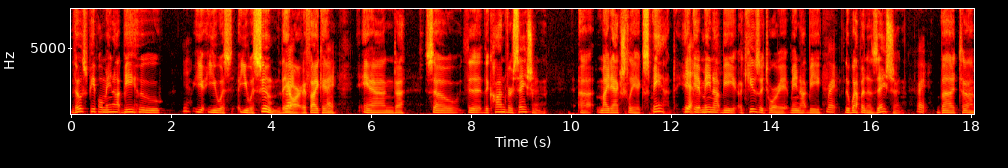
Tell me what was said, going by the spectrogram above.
those people may not be who Yeah. you you, as, you assume they Right. are. If I can, Right. and uh, so the the conversation uh, might actually expand. It, Yeah. it may not be accusatory. It may not be Right. the weaponization, Right. but uh,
